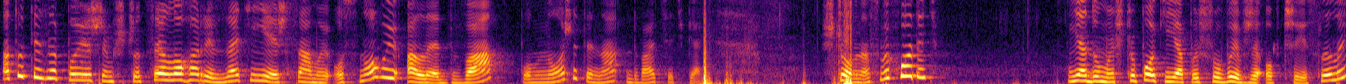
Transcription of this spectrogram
А тут і запишемо, що це логарифм за тією ж самою основою, але 2 помножити на 25. Що в нас виходить? Я думаю, що поки я пишу, ви вже обчислили.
